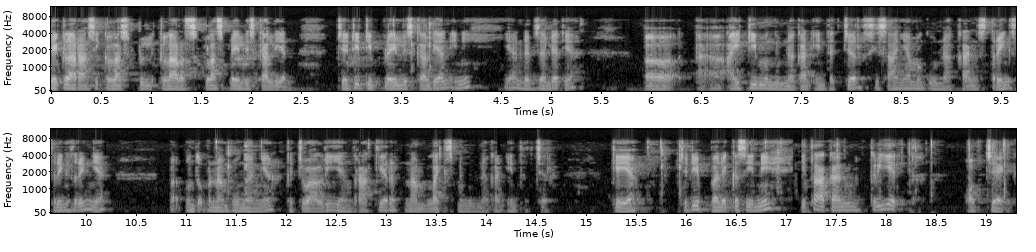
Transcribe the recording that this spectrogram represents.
deklarasi kelas kelas, kelas playlist kalian. Jadi di playlist kalian ini, ya Anda bisa lihat ya, uh, eh, ID menggunakan integer, sisanya menggunakan string, string, string ya, untuk penampungannya, kecuali yang terakhir 6 likes menggunakan integer. Oke ya, jadi balik ke sini, kita akan create objek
